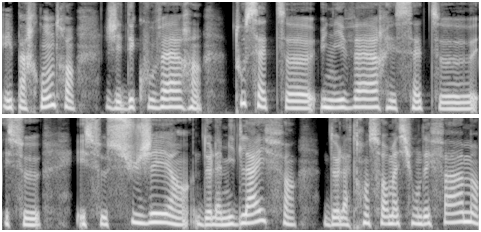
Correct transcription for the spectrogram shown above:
et par contre, j'ai découvert tout cet euh, univers et cette euh, et ce et ce sujet hein, de la midlife, de la transformation des femmes,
